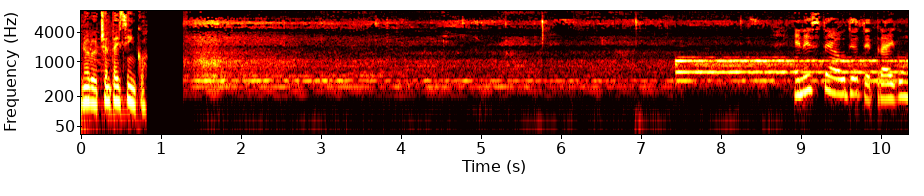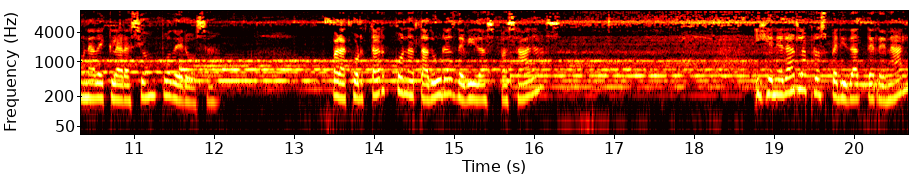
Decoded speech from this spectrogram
985. En este audio te traigo una declaración poderosa para cortar con ataduras de vidas pasadas y generar la prosperidad terrenal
